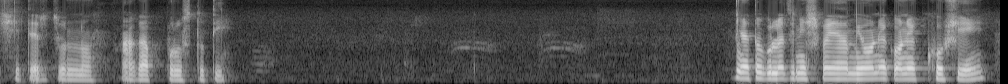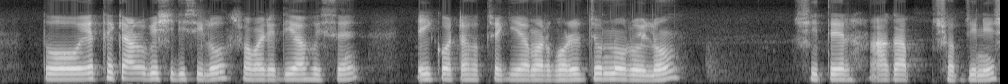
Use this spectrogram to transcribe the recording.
শীতের জন্য আগা প্রস্তুতি। এতগুলো জিনিস পাই আমি অনেক অনেক খুশি। তো এর থেকে আরও বেশি দিছিল, সবাইরে দেওয়া হয়েছে এই কয়টা হচ্ছে গিয়ে আমার ঘরের জন্য রইল। শীতের আগা সব জিনিস।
